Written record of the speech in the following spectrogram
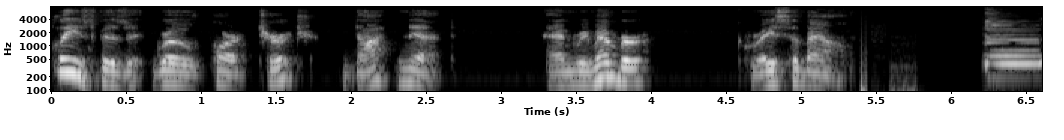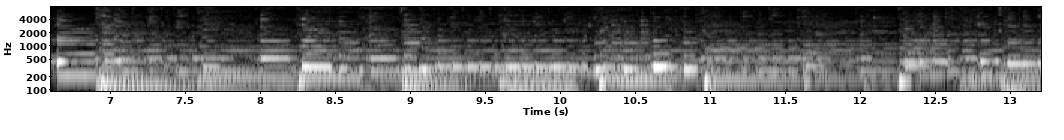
please visit groveparkchurch.net. And remember, grace abound. Música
